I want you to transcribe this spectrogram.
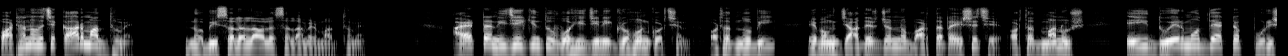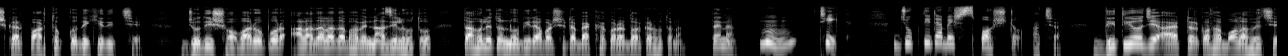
পাঠানো হয়েছে কার মাধ্যমে? নবী সাল্লাহ সাল্লামের মাধ্যমে। আয়াতটা নিজেই কিন্তু ওহি যিনি গ্রহণ করছেন, অর্থাৎ নবী এবং যাদের জন্য বার্তাটা এসেছে, অর্থাৎ মানুষ এই দুয়ের মধ্যে একটা পরিষ্কার পার্থক্য দেখিয়ে দিচ্ছে। যদি সবার ওপর আলাদা আলাদাভাবে নাজিল হতো তাহলে তো নবীর আবার সেটা ব্যাখ্যা করার দরকার হতো না তাই না? হুম ঠিক। যুক্তিটা বেশ স্পষ্ট। আচ্ছা দ্বিতীয় যে আয়াতটার কথা বলা হয়েছে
